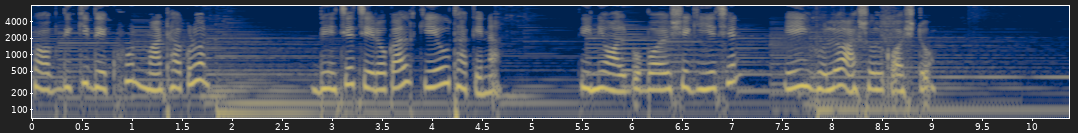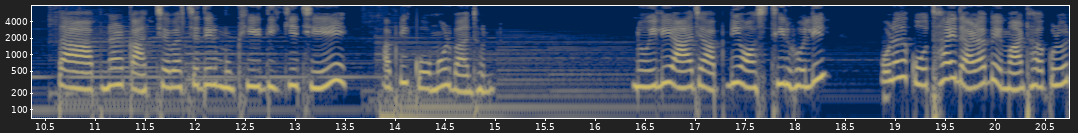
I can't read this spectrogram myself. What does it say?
সব দিকই দেখুন, মা ঠাকুরন। বেঁচে চেরকাল কেউ থাকে না। তিনি অল্প বয়সে গিয়েছেন, এই হলো আসল কষ্ট। তা আপনার কাচ্চা বাচ্চাদের মুখের দিকে চেয়ে আপনি কোমর বাঁধুন। নইলে আজ আপনি অস্থির হলি, ওরা কোথায় দাঁড়াবে, মা ঠাকুরন?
